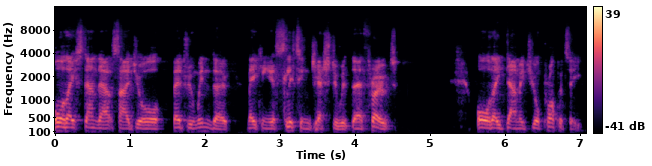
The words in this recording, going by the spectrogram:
or they stand outside your bedroom window making a slitting gesture with their throat, or they damage your property.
